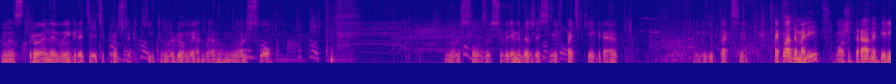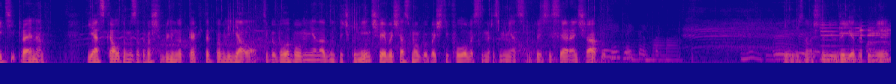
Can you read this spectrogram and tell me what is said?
настроены выиграть, а эти просто какие-то нулевые, да? Ноль слов. Ноль слов за все время, даже если не в патике играют. Выглядит так себе. Так, ладно, молить. Может, рано перейти, правильно? Я скаутом из-за того, что, блин, вот как это повлияло? Типа, было бы у меня на одну точку меньше, я бы сейчас мог бы почти фулово с ними разменяться. Ну, то есть, если я раньше ап... Я не знал, что не в ДЕ так умеет.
